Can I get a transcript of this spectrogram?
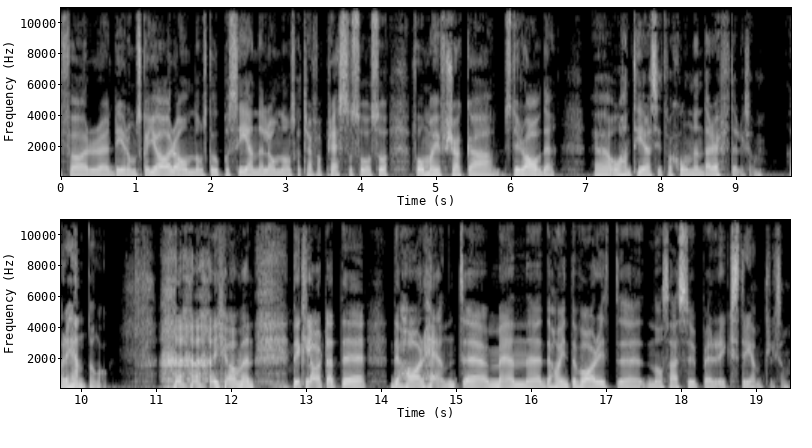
för det de ska göra om de ska upp på scen eller om de ska träffa press och så, så får man ju försöka styra av det eh, och hantera situationen därefter. Liksom. Har det hänt någon gång? ja men det är klart att det, det har hänt eh, men det har inte varit eh, något så här superextremt liksom.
